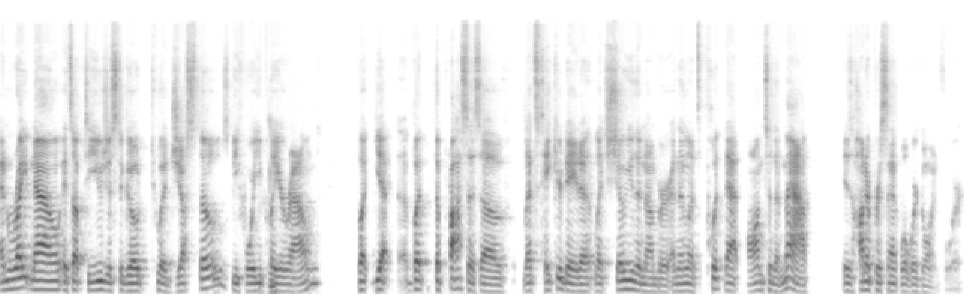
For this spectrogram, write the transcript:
And right now, it's up to you just to go to adjust those before you play around. But yet, but the process of let's take your data, let's show you the number, and then let's put that onto the map is 100% what we're going for.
